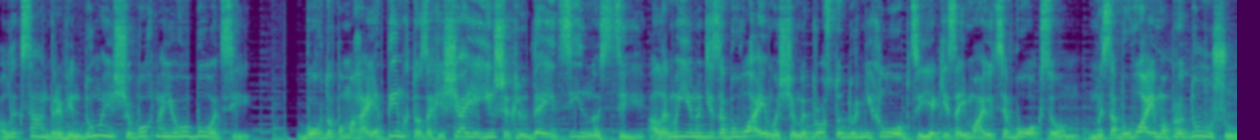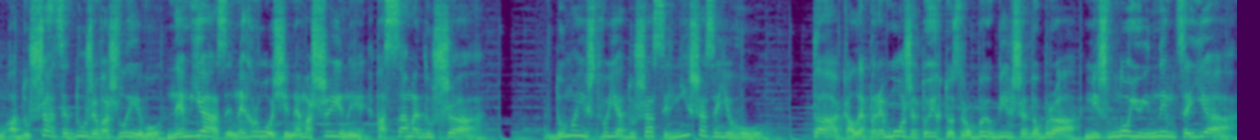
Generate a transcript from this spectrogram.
Олександре, він думає, що Бог на його боці. Бог допомагає тим, хто захищає інших людей і цінності. Але ми іноді забуваємо, що ми просто дурні хлопці, які займаються боксом. Ми забуваємо про душу, а душа це дуже важливо. Не м'язи, не гроші, не машини, а саме душа. Думаєш, твоя душа сильніша за його? Так, але переможе той, хто зробив більше добра. Між мною і ним це я.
